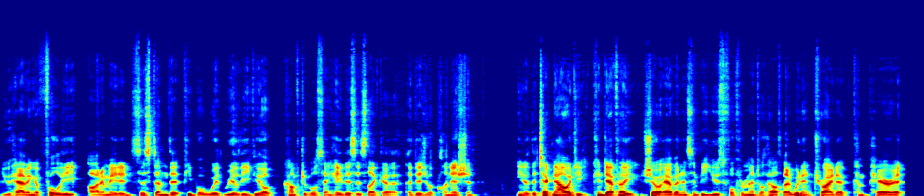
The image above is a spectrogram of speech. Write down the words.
you having a fully automated system that people would really feel comfortable saying, hey, this is like a, a digital clinician you know the technology can definitely show evidence and be useful for mental health but i wouldn't try to compare it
